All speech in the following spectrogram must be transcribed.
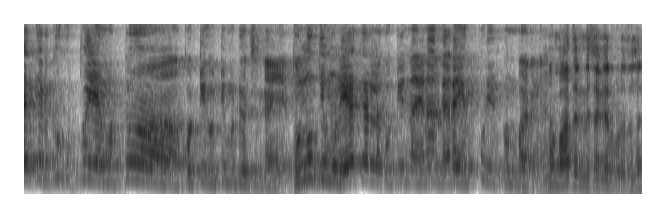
ஏக்கருக்கு குப்பையை மட்டும் கொட்டி கொட்டி மட்டும் வச்சிருக்காங்க. தொண்ணூத்தி மூணு ஏக்கர்ல கொட்டியிருந்தாங்கன்னா அந்த இடம் எப்படி இருக்கும்னு பாருங்க. நான் பார்த்துருக்கேன் சங்கர் படத்துல.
